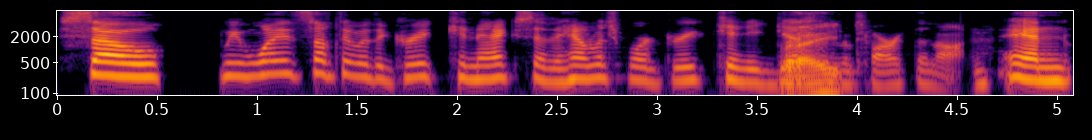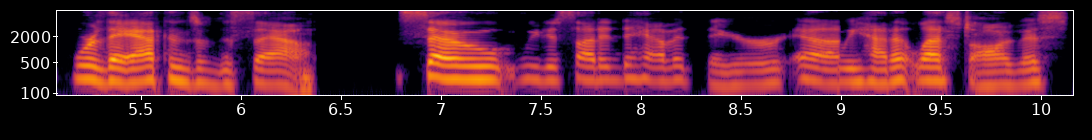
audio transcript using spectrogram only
So we wanted something with a Greek connection. How much more Greek can you get than the Parthenon? And we're the Athens of the South. So we decided to have it there. Uh, we had it last August.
